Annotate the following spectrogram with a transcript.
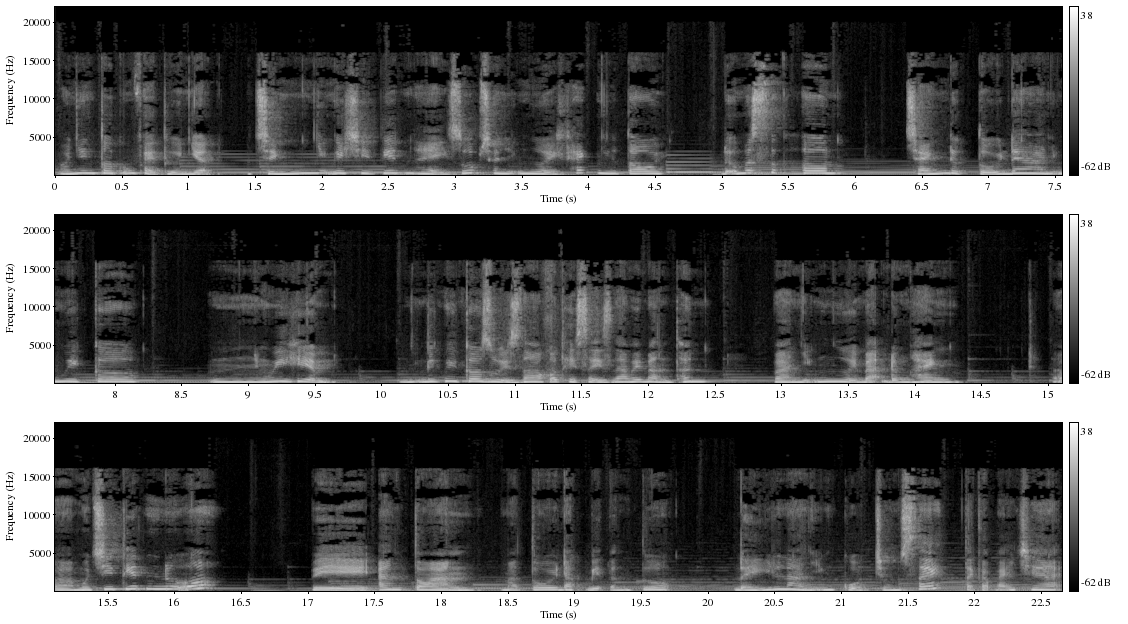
Và nhưng tôi cũng phải thừa nhận chính những cái chi tiết này giúp cho những người khách như tôi đỡ mất sức hơn tránh được tối đa những nguy cơ um, nguy hiểm những cái nguy cơ rủi ro có thể xảy ra với bản thân và những người bạn đồng hành. À, một chi tiết nữa về an toàn mà tôi đặc biệt ấn tượng đấy là những cột chống xét tại các bãi trại.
